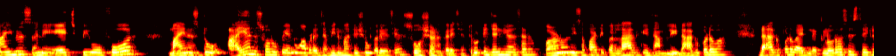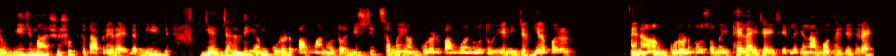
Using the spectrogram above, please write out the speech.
માઇનસ અને HPO four minus two ion સ્વરૂપે એનું આપણે જમીનમાંથી શું કરીએ છીએ? શોષણ કરીએ છીએ. ત્રુટિજન્ય અસર, પર્ણોની સપાટી પર લાલ કે જાંબલી ડાઘ પડવા. ડાઘ પડવા એટલે ક્લોરોસિસ થઈ ગયું. બીજમાં સુષુપ્તતા પ્રેરાય એટલે બીજ જે જલ્દી અંકુરણ પામવાનું હતું નિશ્ચિત સમય અંકુરણ પામવાનું હતું, એની જગ્યા પર એના અંકુરણનો સમય ઠેલાઈ જાય છે, એટલે કે લાંબો થઈ જાય છે રાઈટ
